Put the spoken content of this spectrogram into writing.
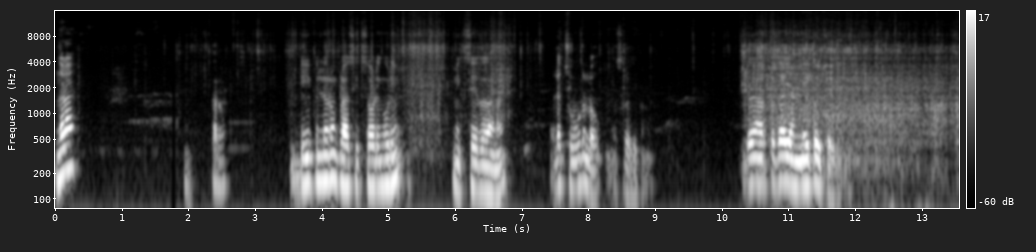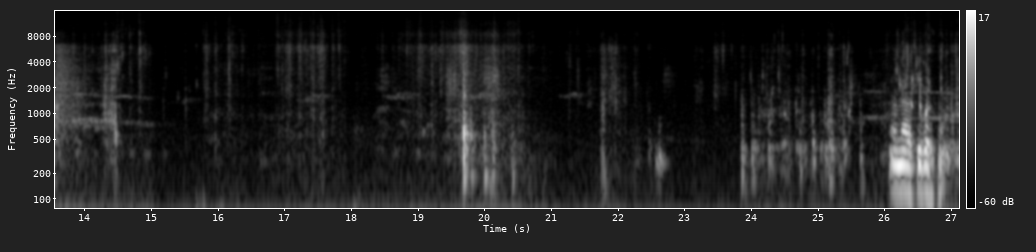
എന്താടാ? ഡീ ഫില്ലറും ക്ലാസിക് സോഡയും കൂടി മിക്സ് ചെയ്തതാണ്. നല്ല ചൂടുണ്ടാവും ശ്രദ്ധിക്കണം. ഇത് നേരത്തെ എണ്ണയൊക്കെ ഒഴിച്ച് കൊടുക്കും ഒന്ന് ഇളക്കി കൊടുക്കും.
